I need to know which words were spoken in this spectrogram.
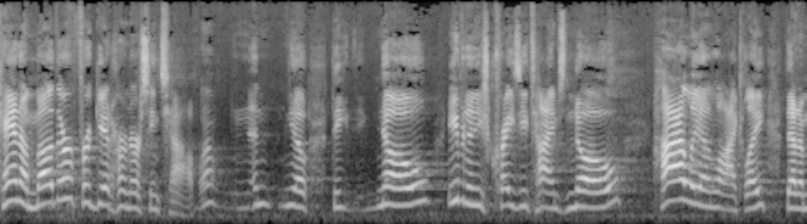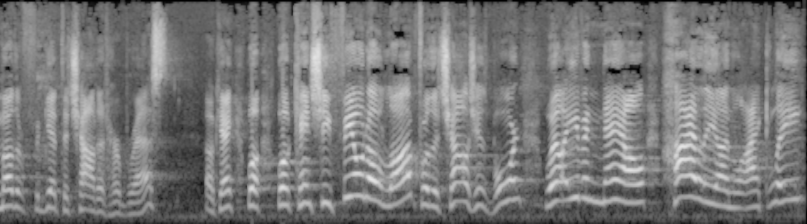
can a mother forget her nursing child? Well, and, you know, the, no, even in these crazy times, no. Highly unlikely that a mother forget the child at her breast. Okay? Well, well, can she feel no love for the child she has born? Well, even now, highly unlikely.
